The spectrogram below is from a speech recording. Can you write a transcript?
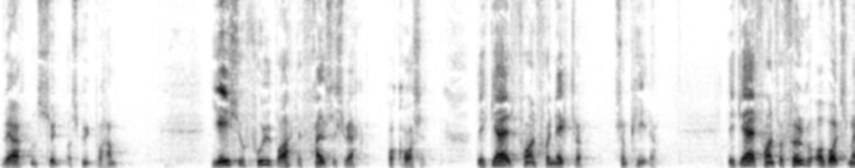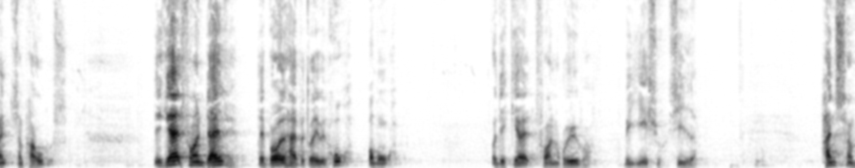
verdens synd og skyld på ham. Jesu fuldbragte frelsesværk på korset. Det galt for en fornægter som Peter. Det galt for en forfølger og voldsmand som Paulus. Det galt for en David, der både har bedrevet hår og mor. Og det galt for en røver ved Jesu sider. Han, som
